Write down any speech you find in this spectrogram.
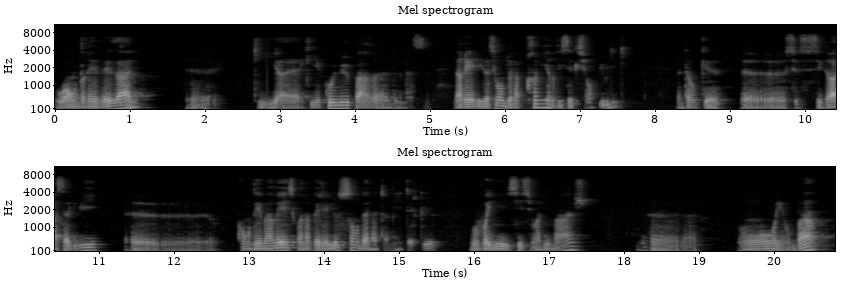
ou André Vézal, euh, qui, qui, est connu par euh, la, réalisation de la première dissection publique. Donc, euh, c'est grâce à lui qu'on démarrait ce qu'on appelle les leçons d'anatomie, telles que vous voyez ici sur l'image, en haut et en bas.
